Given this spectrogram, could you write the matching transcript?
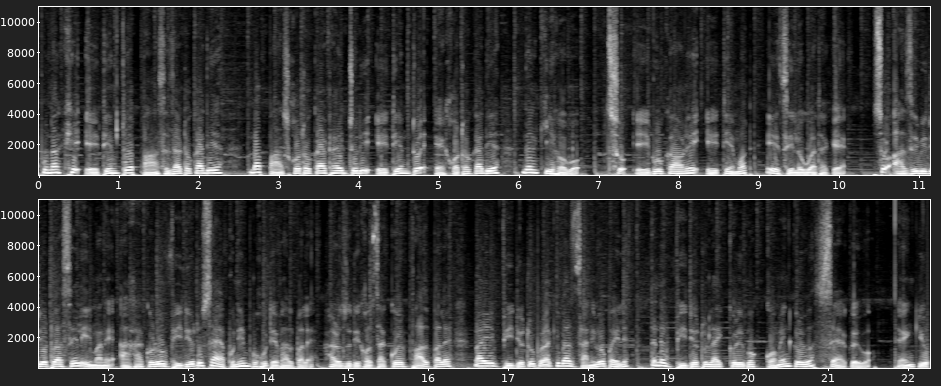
আপোনাক সেই এ টি এমটোৱে পাঁচ হেজাৰ টকা দিয়ে বা পাঁচশ টকাৰ ঠাইত যদি এ টি এমটোৱে এশ টকা দিয়ে দেন কি হ'ব? চ' এইবোৰ কাৰণেই এ টি এমত এ চি লগোৱা থাকে। চ' আজিৰ ভিডিঅ'টো আছিল ইমানে আশা কৰোঁ ভিডিঅ'টো চাই আপুনি বহুতেই ভাল পালে। আৰু যদি সঁচাকৈ ভাল পালে বা এই ভিডিঅ'টোৰ পৰা কিবা জানিব পাৰিলে তেনে ভিডিঅ'টো লাইক কৰিব কমেণ্ট কৰিব শ্বেয়াৰ কৰিব। Thank you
